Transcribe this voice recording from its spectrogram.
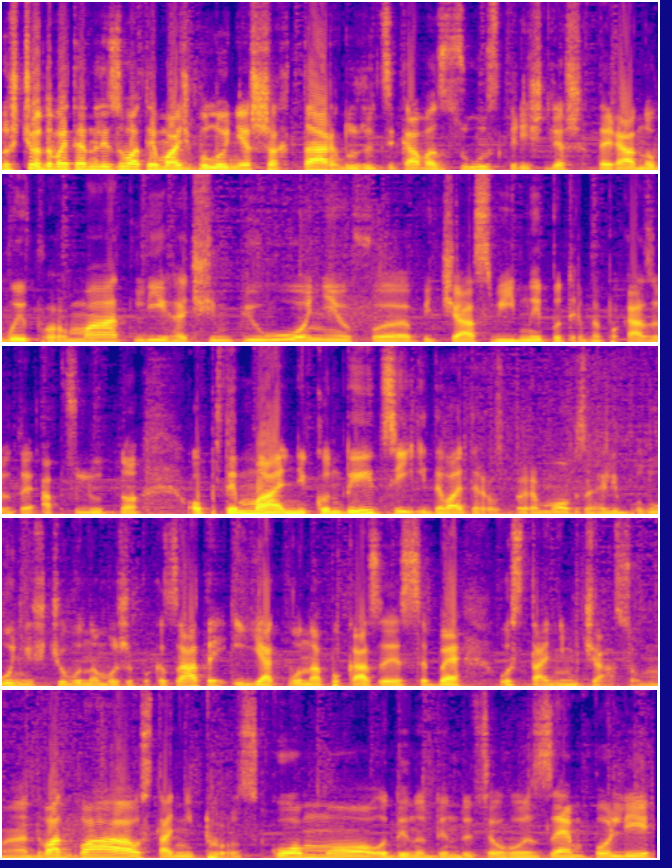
Ну що, давайте аналізувати матч Болонія Шахтар. Дуже цікава зустріч для Шахтаря. Новий формат, Ліга Чемпіонів. Е, Під час війни потрібно показувати абсолютно оптимальні кондиції. І давайте розберемо взагалі Болонію, що вона може показати і як вона показує себе останнім часом. Е, 2-2, останній тур з Комо, 1-1 до цього з Емполі,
